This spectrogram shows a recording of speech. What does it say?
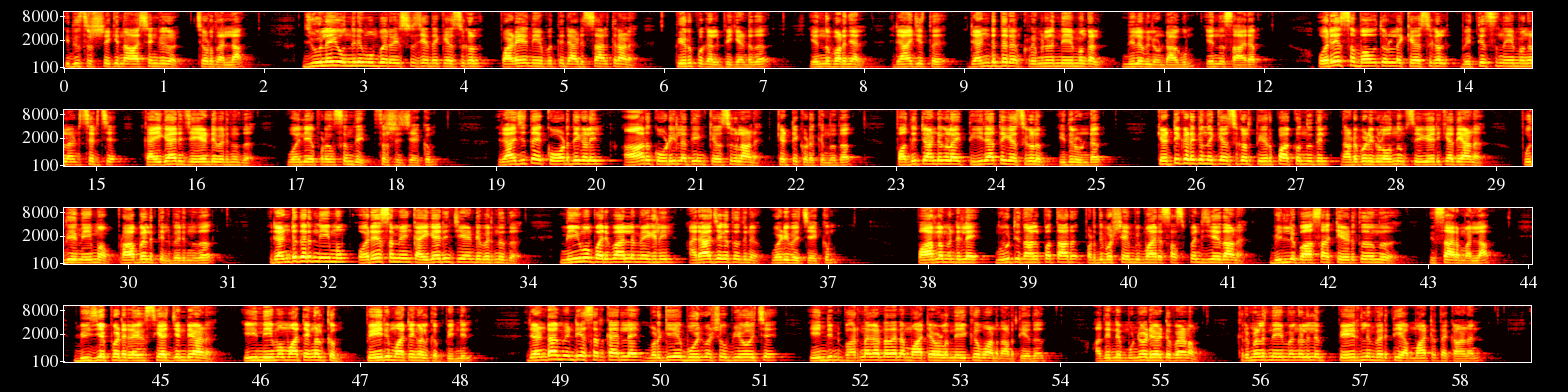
ഇത് സൃഷ്ടിക്കുന്ന ആശങ്കകൾ ചെറുതല്ല. ജൂലൈ ഒന്നിന് മുമ്പ് രജിസ്റ്റർ ചെയ്ത കേസുകൾ പഴയ നിയമത്തിന്റെ അടിസ്ഥാനത്തിലാണ് തീർപ്പ് കൽപ്പിക്കേണ്ടത് എന്ന് പറഞ്ഞാൽ രാജ്യത്ത് രണ്ട് തരം ക്രിമിനൽ നിയമങ്ങൾ നിലവിലുണ്ടാകും എന്ന് സാരം. ഒരേ സ്വഭാവത്തിലുള്ള കേസുകൾ വ്യത്യസ്ത നിയമങ്ങൾ അനുസരിച്ച് കൈകാര്യം ചെയ്യേണ്ടി വരുന്നത് വലിയ പ്രതിസന്ധി സൃഷ്ടിച്ചേക്കും. രാജ്യത്തെ കോടതികളിൽ ആറ് കോടിയിലധികം കേസുകളാണ് കെട്ടിക്കിടക്കുന്നത്. പതിറ്റാണ്ടുകളായി തീരാത്ത കേസുകളും ഇതിലുണ്ട്. കെട്ടിക്കിടക്കുന്ന കേസുകൾ തീർപ്പാക്കുന്നതിൽ നടപടികളൊന്നും സ്വീകരിക്കാതെയാണ് പുതിയ നിയമം പ്രാബല്യത്തിൽ വരുന്നത്. രണ്ടു തരം നിയമം ഒരേ സമയം കൈകാര്യം ചെയ്യേണ്ടി വരുന്നത് നിയമപരിപാലന മേഖലയിൽ അരാജകത്വത്തിന് വഴിവെച്ചേക്കും. പാർലമെന്റിലെ നൂറ്റി നാൽപ്പത്തി ആറ് പ്രതിപക്ഷ എം പിമാരെ സസ്പെൻഡ് ചെയ്താണ് ബില്ല് പാസാക്കി എടുത്തതെന്നത് നിസ്സാരമല്ല. ബി ജെ പിയുടെ രഹസ്യ അജണ്ടയാണ് ഈ നിയമമാറ്റങ്ങൾക്കും പേരുമാറ്റങ്ങൾക്കും പിന്നിൽ. രണ്ടാം എൻ ഡി എ സർക്കാരിലെ മൃഗീയ ഭൂരിപക്ഷം ഉപയോഗിച്ച് ഇന്ത്യൻ ഭരണഘടന തന്നെ മാറ്റാനുള്ള നീക്കമാണ് നടത്തിയത്. അതിന്റെ മുന്നോടിയായിട്ട് വേണം ക്രിമിനൽ നിയമങ്ങളിലും പേരിലും വരുത്തിയ മാറ്റത്തെ കാണാൻ.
